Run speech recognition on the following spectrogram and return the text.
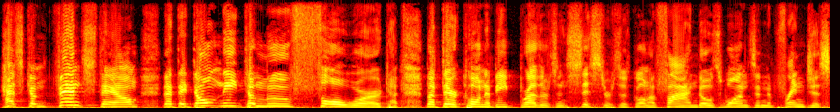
has convinced them that they don't need to move forward. But they're going to be brothers and sisters that's going to find those ones in the fringes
